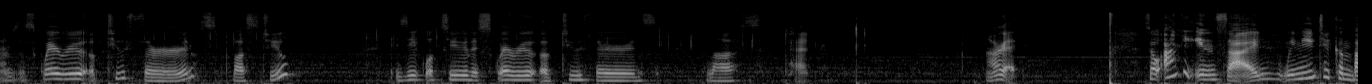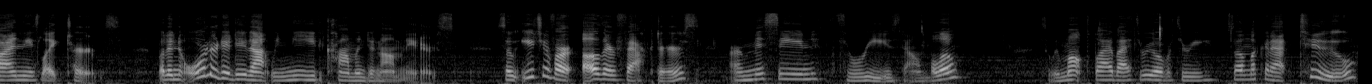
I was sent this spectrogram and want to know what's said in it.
times the square root of 2 thirds plus 2 is equal to the square root of 2 thirds plus 10. Alright. So on the inside, we need to combine these like terms. But in order to do that, we need common denominators. So each of our other factors are missing 3's down below. So we multiply by 3 over 3. So I'm looking at 2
